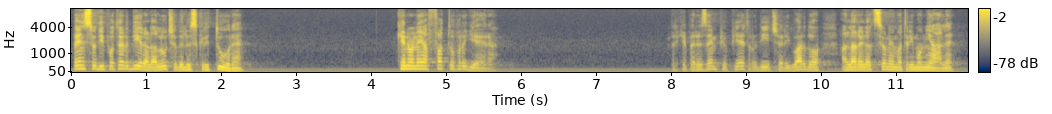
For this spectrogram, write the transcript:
Penso di poter dire alla luce delle scritture che non è affatto preghiera. Perché per esempio Pietro dice riguardo alla relazione matrimoniale,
